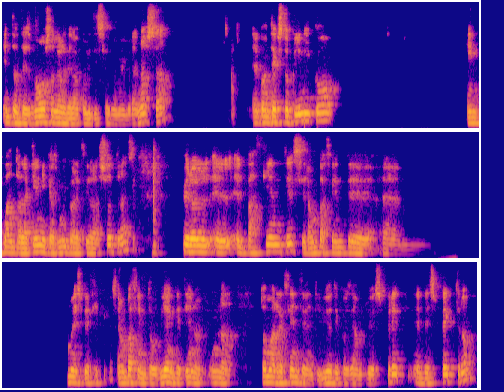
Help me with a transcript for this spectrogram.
Entonces, vamos a hablar de la colitis pseudomembranosa. El contexto clínico, en cuanto a la clínica, es muy parecido a las otras, pero el, paciente será un paciente em, muy específico. Será un paciente o bien que tiene una toma reciente de antibióticos de amplio espectro,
